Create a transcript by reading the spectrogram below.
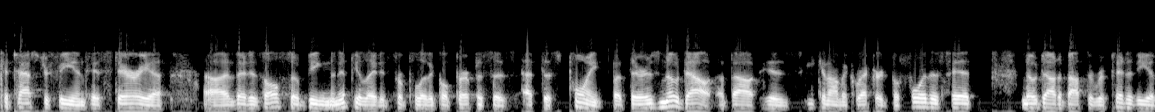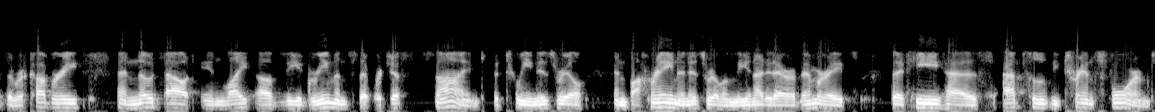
catastrophe and hysteria uh, that is also being manipulated for political purposes at this point. But there is no doubt about his economic record before this hit, no doubt about the rapidity of the recovery, and no doubt in light of the agreements that were just signed between Israel and Bahrain and Israel and the United Arab Emirates that he has absolutely transformed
